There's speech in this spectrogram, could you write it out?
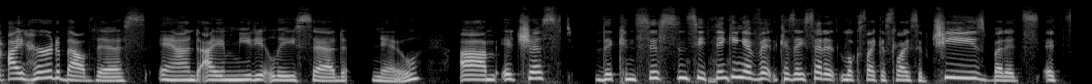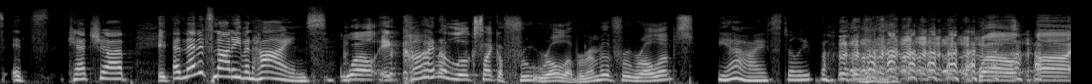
I heard about this and I immediately said no. Um, it just the consistency. Thinking of it because they said it looks like a slice of cheese, but it's it's it's ketchup, It- and then it's not even Heinz. well, it kind of looks like a fruit roll up. Remember the fruit roll ups? Yeah, I still eat them. well, uh,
